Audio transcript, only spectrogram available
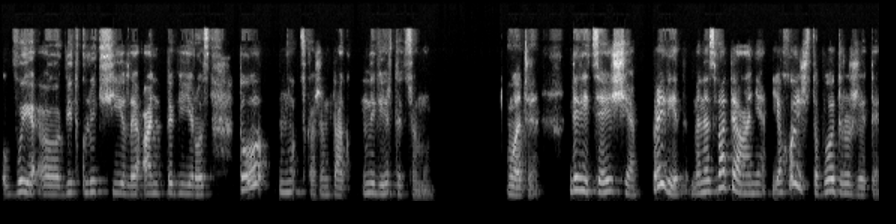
ви е, відключили антивірус, то, ну, скажімо так, не вірте цьому. Отже, дивіться іще. Привіт, мене звати Аня, я хочу з тобою дружити.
